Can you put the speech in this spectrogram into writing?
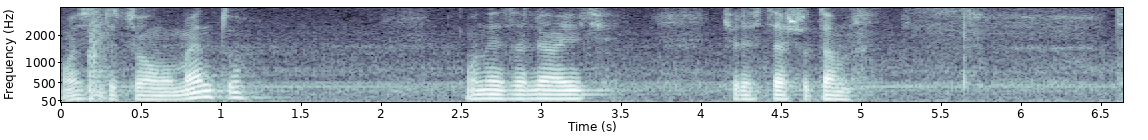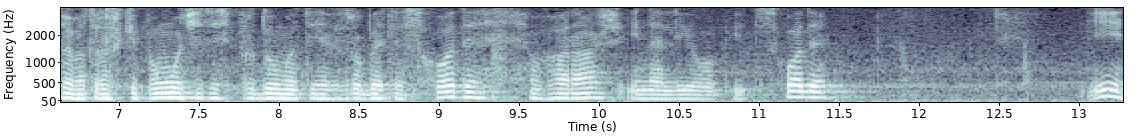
Ось до цього моменту вони заляють через те, що там треба трошки помучитись, продумати, як зробити сходи в гараж і наліво під сходи. І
